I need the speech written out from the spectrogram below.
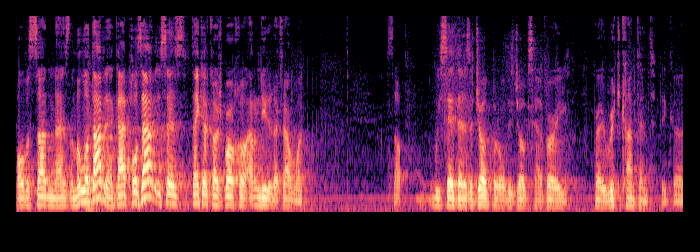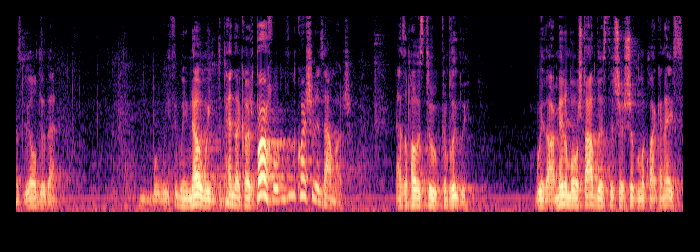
all of a sudden, as the middle of davening, a guy pulls out, he says, Thank you, Akash Baruch Hu, I don't need it, I found one. So we say that as a joke, but all these jokes have very, very rich content because we all do that. We, we know we depend on Kosh Baruch Hu. The question is how much, as opposed to completely. With our minimal shtadlis, that shouldn't look like an ace.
